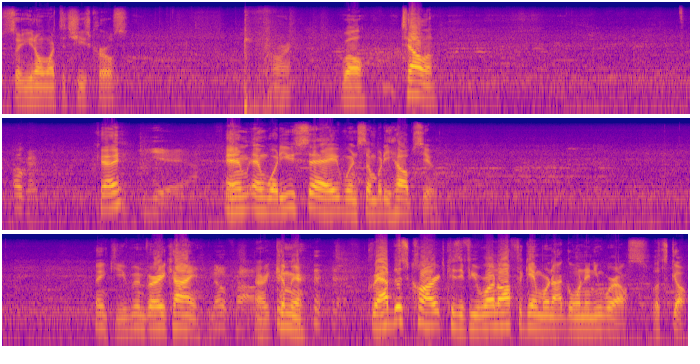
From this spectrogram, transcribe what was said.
So you don't want the cheese curls? All right. Well, tell him. Okay. Okay? Yeah. And and what do you say when somebody helps you? Thank you. You've been very kind. No problem. All right, come here. Grab this cart because if you run off again, we're not going anywhere else. Let's go.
